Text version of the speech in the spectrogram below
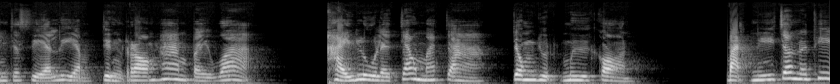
งจะเสียเหลี่ยมจึงร้องห้ามไปว่า ไขลูและเจ้ามัจจา จงหยุดมือก่อน บัดนี้เจ้าหน้าที่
